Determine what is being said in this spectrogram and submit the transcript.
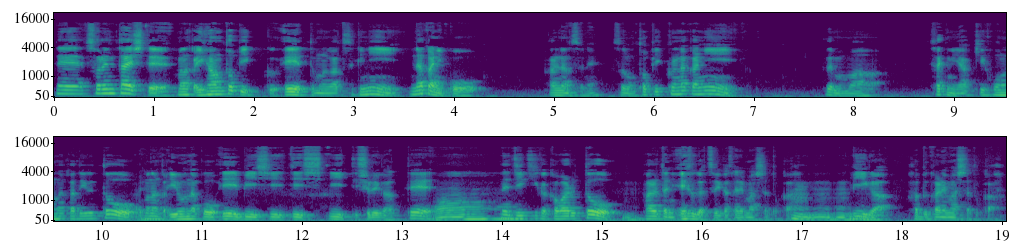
で、それに対して、まあ、なんか違反トピック A ってものがあった時に、中にこう、あれなんですよね。そのトピックの中に、例えばまあ、さっきの薬機法の中で言うと、はいまあなんかいろんなこう A, B, C, D, E って種類があって。で、時期が変わるとうん、新たに F が追加されましたとか、B、が省かれましたとか、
